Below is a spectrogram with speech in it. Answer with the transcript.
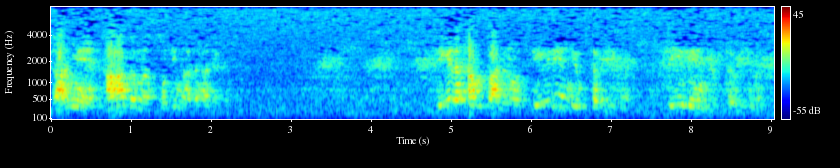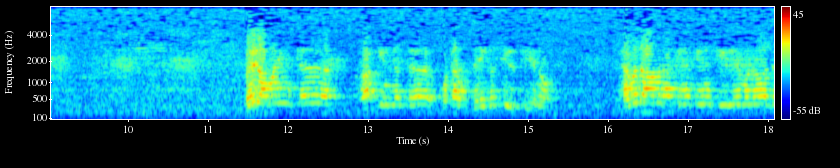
ධර්මයේ ආගම පොදින් අදහන එක. සීල සම්පන්නෝ සීලෙන් යුක්ත වීම. සීලෙන් යුක්ත වීම. ඒ ළමයින්ට රකින්නට කොටස් දෙක සීල් තියෙනවා. හැමදාම රකින්න තියෙන සීලය මොනවද?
